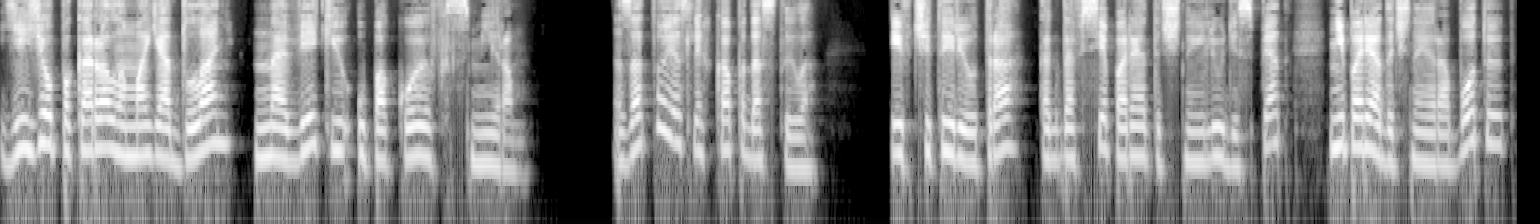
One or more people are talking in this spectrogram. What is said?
Ее покарала моя длань, навеки упокоив с миром. Зато я слегка подостыла. И в четыре утра, когда все порядочные люди спят, непорядочные работают,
